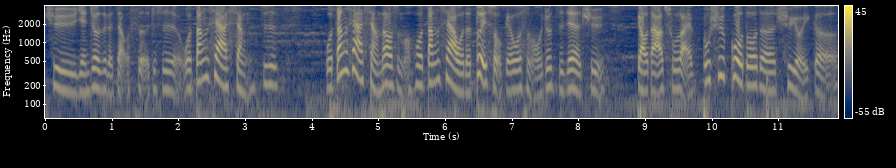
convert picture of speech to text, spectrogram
去研究这个角色，就是我当下想就是。我当下想到什么，或当下我的对手给我什么，我就直接的去表达出来，不去过多的去有一个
